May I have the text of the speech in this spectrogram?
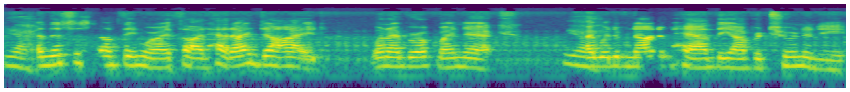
Yeah. And this is something where I thought, had I died when I broke my neck, yeah. I would have not have had the opportunity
